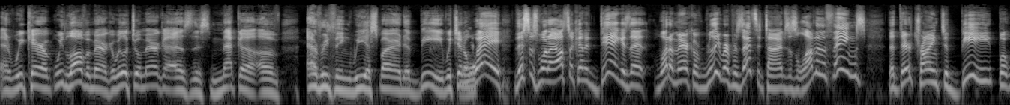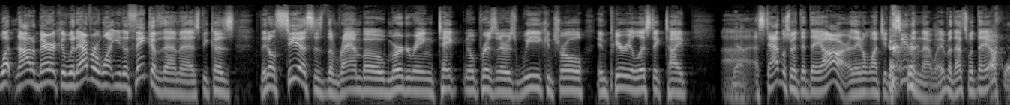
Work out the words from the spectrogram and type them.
and we care. We love America. We look to America as this mecca of everything we aspire to be. Which, in a way, this is what I also kind of dig is that what America really represents at times is a lot of the things that they're trying to be, but what not America would ever want you to think of them as because they don't see us as the Rambo murdering, take no prisoners, we control imperialistic type uh, establishment that they are. They don't want you to see them that way, but that's what they are. Yeah.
